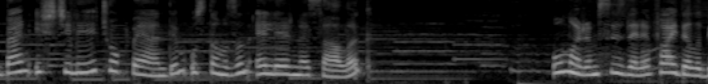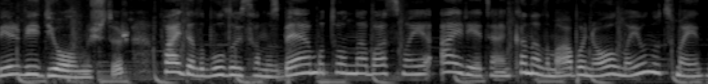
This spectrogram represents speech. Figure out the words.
Ben işçiliği çok beğendim. Ustamızın ellerine sağlık. Umarım sizlere faydalı bir video olmuştur. Faydalı bulduysanız beğen butonuna basmayı, ayrıyeten kanalıma abone olmayı unutmayın.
